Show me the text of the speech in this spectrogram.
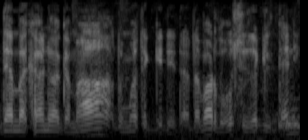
ده مكانه يا جماعة دمياط الجديدة. ده برضه قص زاجل تاني.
